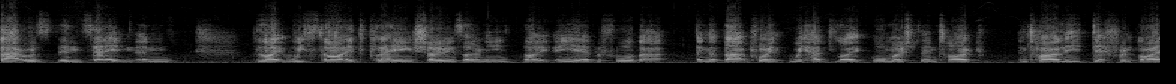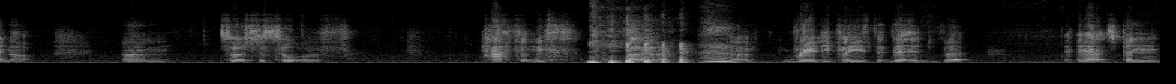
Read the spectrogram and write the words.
that was insane, and like we started playing shows only like a year before that, and at that point we had like almost an entire entirely different lineup. Um, so it's just sort of happened. uh, I'm really pleased it did, but yeah, it's been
